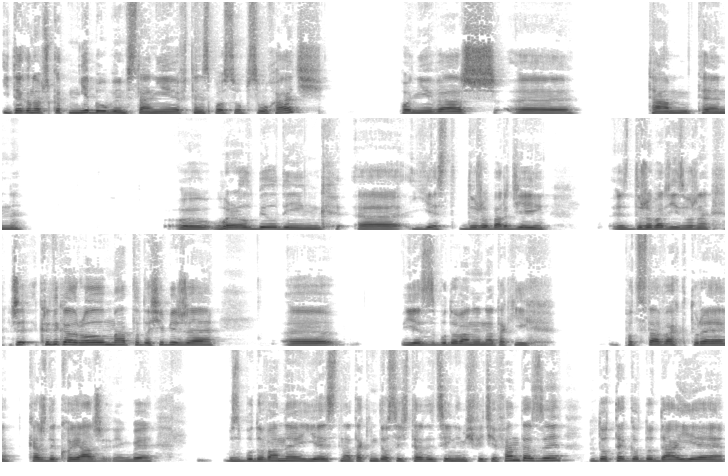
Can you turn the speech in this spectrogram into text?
I tego na przykład nie byłbym w stanie w ten sposób słuchać, ponieważ tam ten E, world building e, jest dużo bardziej jest dużo bardziej złożone. Znaczy, Critical Role ma to do siebie, że e, jest zbudowany na takich podstawach, które każdy kojarzy. Jakby zbudowane jest na takim dosyć tradycyjnym świecie fantazy, do tego dodaje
